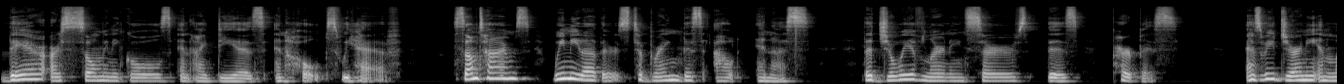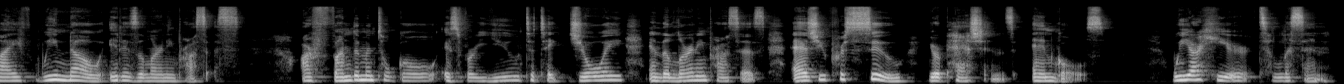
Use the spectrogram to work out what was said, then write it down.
There are so many goals and ideas and hopes we have. Sometimes we need others to bring this out in us. The joy of learning serves this purpose. As we journey in life, we know it is a learning process. Our fundamental goal is for you to take joy in the learning process as you pursue your passions and goals. We are here to listen.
